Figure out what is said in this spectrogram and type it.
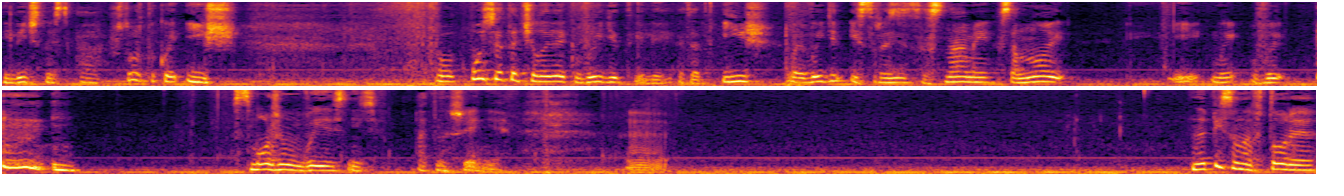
не личность, а что же такое Иш. Пусть этот человек выйдет, или этот Иш выйдет и сразится с нами, со мной и мы вы, сможем выяснить отношения. Э, написано в Торе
